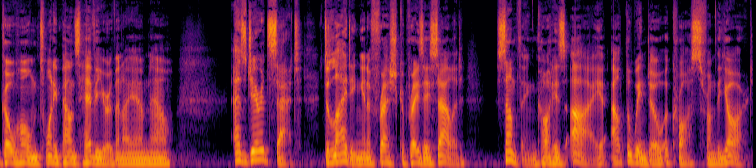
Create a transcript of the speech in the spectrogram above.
go home 20 pounds heavier than I am now. As Jared sat, Delighting in a fresh caprese salad, something caught his eye out the window across from the yard.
